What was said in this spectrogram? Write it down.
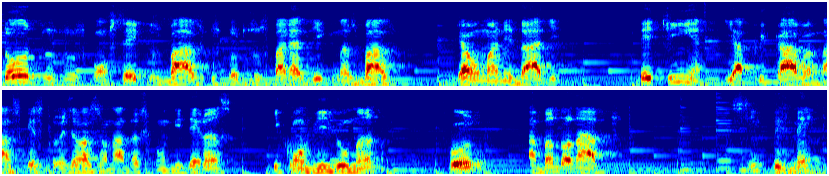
todos os conceitos básicos, todos os paradigmas básicos que a humanidade detinha e aplicava nas questões relacionadas com liderança e convívio humano foram abandonados. Simplesmente,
